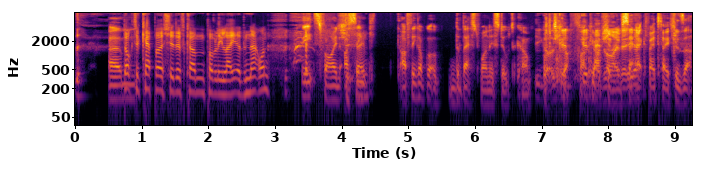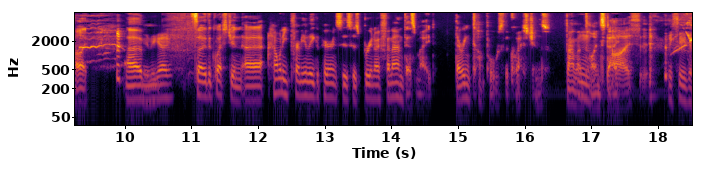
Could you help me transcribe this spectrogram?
Um, Dr. Kepper should have come probably later than that one. It's fine. I think I think I've got a, the best one is still to come. You got a good- Fuck, good i've set yeah. expectations that high. Um, Here we go. So the question: uh, How many Premier League appearances has Bruno Fernandes made? They're in couples. The questions. Valentine's Day. Oh, I see We see the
